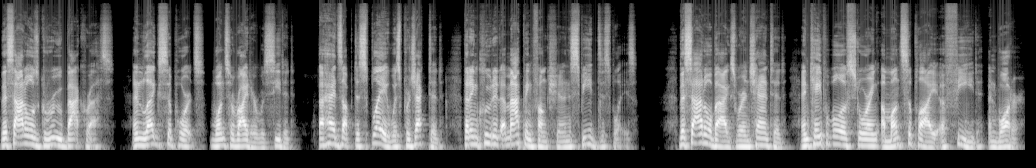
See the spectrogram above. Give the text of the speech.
The saddles grew backrests and leg supports once a rider was seated. A heads up display was projected that included a mapping function and speed displays. The saddlebags were enchanted and capable of storing a month's supply of feed and water,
